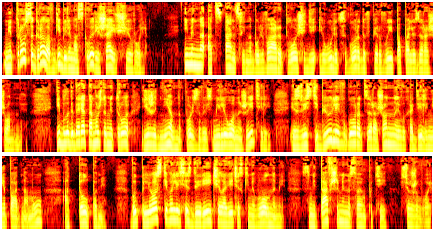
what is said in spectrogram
Метро сыграло в гибели Москвы решающую роль. Именно от станций на бульвары, площади и улицы города впервые попали зараженные. И благодаря тому, что метро ежедневно пользовались миллионы жителей, из вестибюлей в город зараженные выходили не по одному, а толпами. Выплескивались из дверей человеческими волнами, сметавшими на своем пути все живое.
